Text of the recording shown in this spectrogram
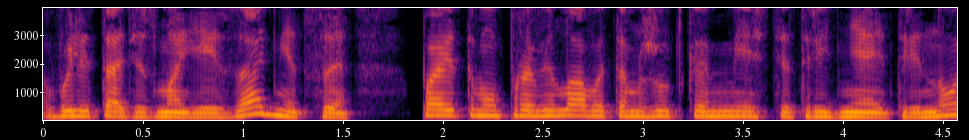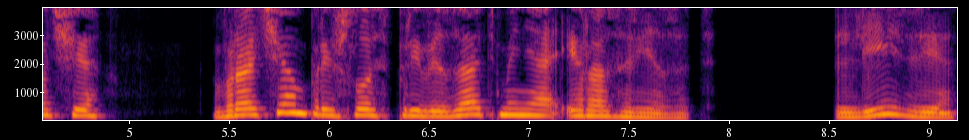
вылетать из моей задницы, поэтому провела в этом жутком месте три дня и три ночи. Врачам пришлось привязать меня и разрезать. Лизи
